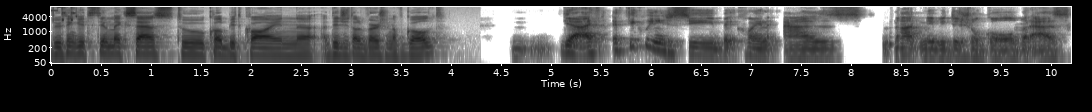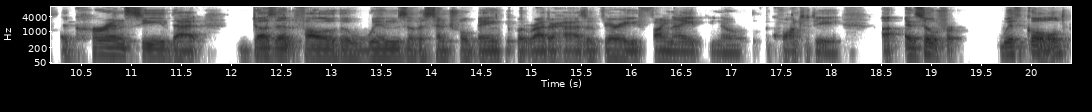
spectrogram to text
do you think it still makes sense to call Bitcoin uh, a digital version of gold? Yeah, I, th I think we need to see Bitcoin as not maybe digital gold, but as a currency that doesn't follow the whims of a central bank, but rather has a very finite, you know, quantity. Uh, and so for with gold,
